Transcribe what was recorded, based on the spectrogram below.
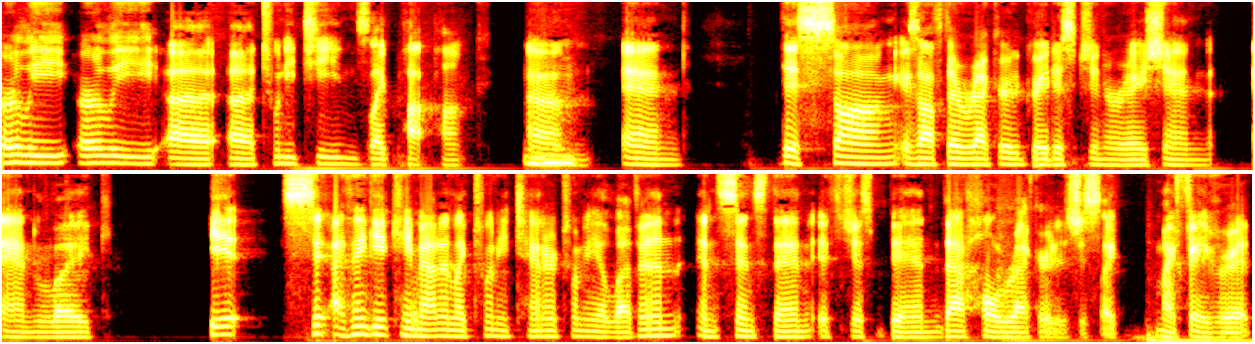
early, early, uh, uh, twenty teens, like pop punk. Um, and this song is off their record, Greatest Generation, and like it. I think it came out in like 2010 or 2011, and since then it's just been that whole record is just like my favorite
